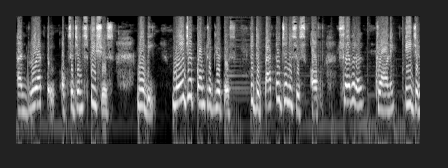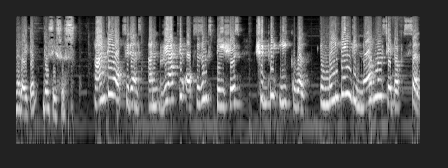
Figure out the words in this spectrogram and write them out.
and reactive oxygen species may be major contributors to the pathogenesis of several chronic degenerative diseases. Antioxidants and reactive oxygen species should be equal to maintain the normal state of cell.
